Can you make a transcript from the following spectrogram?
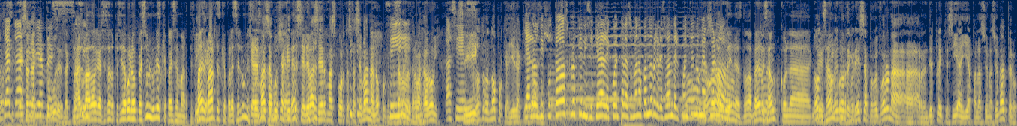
¿no? Ya casi esa es la es viernes. actitud, es la actitud. Salvador García Soto Priscila. Bueno, pues un lunes que parece martes. Sí, Más que- martes que parece lunes. Que además a mucha gente se le va a hacer más corta esta semana, ¿no? Porque Sí. A trabajar hoy. Así es. Sí. Nosotros no, porque ayer aquí Y a los diputados creo que ni siquiera le cuenta la semana. ¿Cuándo regresaron del puente? No, No, me no, acuerdo. apenas, ¿no? Apenas No, regresaron todavía con la... No, regresaron todavía no regresan, pero hoy fueron a, rendir pleitesía ahí a Palacio Nacional, pero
